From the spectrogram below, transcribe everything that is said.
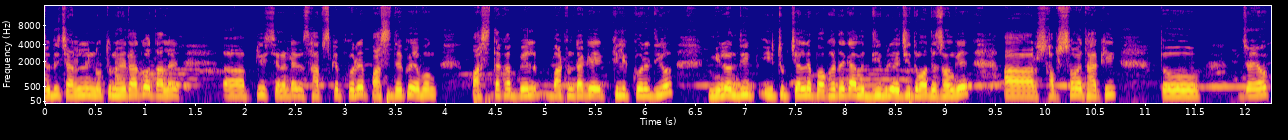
যদি চ্যানেলে নতুন হয়ে থাকো, তাহলে প্লিজ চ্যানেলটাকে সাবস্ক্রাইব করে পাশে দেখো এবং পাশে থাকা বেল বাটনটাকে ক্লিক করে দিও। মিলনদীপ ইউটিউব চ্যানেলের পক্ষ থেকে আমি দ্বীপ রয়েছি তোমাদের সঙ্গে আর সবসময় থাকি। তো যাই হোক,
